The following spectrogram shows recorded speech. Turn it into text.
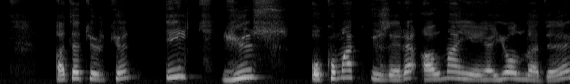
Atatürk'ün ilk 100 okumak üzere Almanya'ya yolladığı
